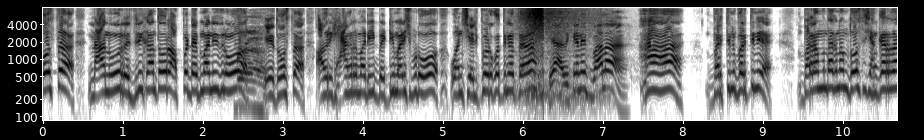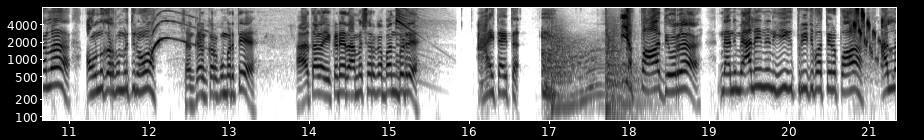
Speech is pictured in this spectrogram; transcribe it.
ದೋಸ್ತ ನಾನು ರಜನಿಕಾಂತ್ ಅವ್ರ ಅಪ್ಪ ಟೈಪ್ ಮಾಡಿದ್ರು ಏ ದೋಸ್ತ ಅವ್ರಿಗೆ ಹ್ಯಾಂಗ್ರ ಮಾಡಿ ಭೇಟಿ ಮಾಡಿಸ್ಬಿಡು. ಒಂದ್ ಸೆಲ್ಫಿ ಹೊಡ್ಕೋತೀನಿ ಅಂತ. ಏ ಅದಕ್ಕೇನೈತಿ ಬಾಲ? ಹಾ ಹಾ, ಬರ್ತೀನಿ ಬರ್ತೀನಿ. ಬರ ಮುಂದಾಗ ನಮ್ಮ ದೋಸ್ತ ಶಂಕರ್ ಅಲ್ಲ ಅವನು ಕರ್ಕೊಂಡ್ಬರ್ತೀನಿ ಶಂಕರ್ ಕರ್ಕೊಂಬರ್ತಿ ಆತಾಳ ಈ ಕಡೆ ರಾಮೇಶ್ವರಕ್ಕೆ ಬಂದ್ಬಿಡ್ರಿ ಆಯ್ತಾಯ್ತ. ಯಪ್ಪ ದೇವ್ರ ನನ್ನ ಮ್ಯಾಲೆ ನಿನಗೆ ಈಗ ಪ್ರೀತಿ ಬರ್ತೀರಪ್ಪ ಅಲ್ಲ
